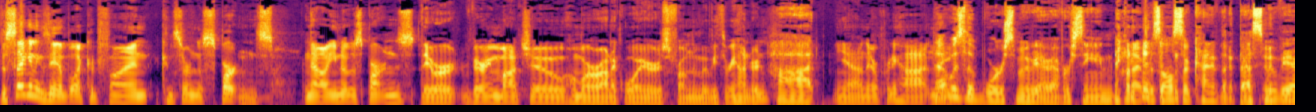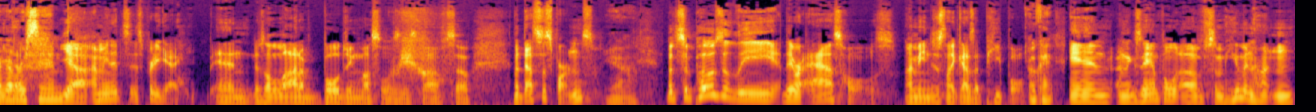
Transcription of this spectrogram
The second example I could find concerned the Spartans. Now, you know the Spartans, they were very macho, homoerotic warriors from the movie 300. Hot. Yeah, and they were pretty hot. That they- was the worst movie I've ever seen, but it was also kind of the best movie I've ever seen. Yeah, I mean it's it's pretty gay, and there's a lot of bulging muscles and stuff. So, but that's the Spartans. Yeah. But supposedly they were assholes. I mean, just like as a people. Okay. And an example of some human hunting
